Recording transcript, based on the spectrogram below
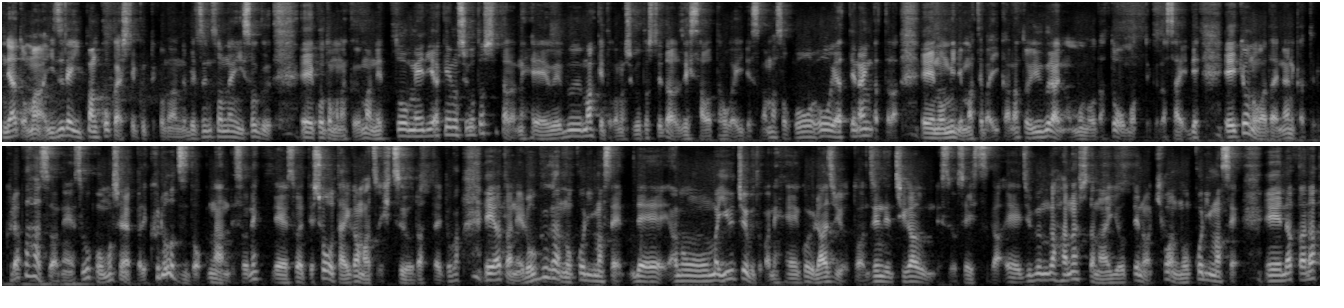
で、あと、まあ、いずれ一般公開していくってことなんで、別にそんなに急ぐこともなく、まあ、ネットメディア系の仕事してたらね、ウェブマーケットとかの仕事してたらぜひ触った方がいいですが、まあ、そこをやってないんだったら、え、のんびり待てばいいかなというぐらいのものだと思ってください。で、えー、今日の話題何かっていうと、クラブハウスはね、すごく面白い。やっぱりクローズドなんですよね。で、そうやって招待がまず必要だったりとか、え、あとはね、ログが残りません。で、あの、まあ、YouTube とかね、こういうラジオとは全然違うんですよ、性質が。えー、自分が話した内容っていうのは基本は残りません。えー、だから、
